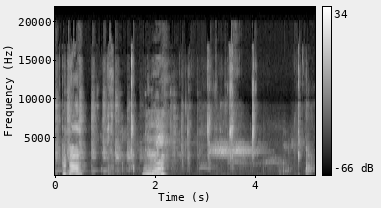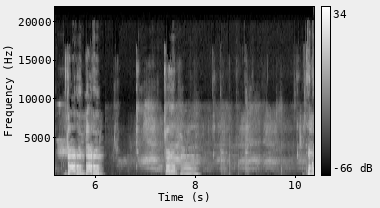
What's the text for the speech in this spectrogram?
একটু ডাল। দারুণ দারুণ। দাঁড়াও, হুম। কোনো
